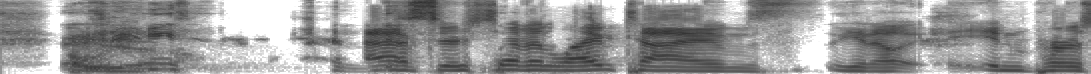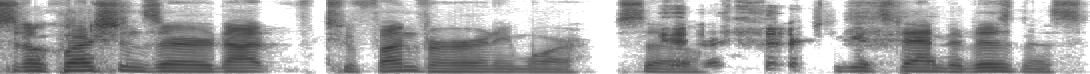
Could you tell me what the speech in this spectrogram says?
Right? After seven lifetimes, you know, impersonal questions are not too fun for her anymore. So she gets down to business.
